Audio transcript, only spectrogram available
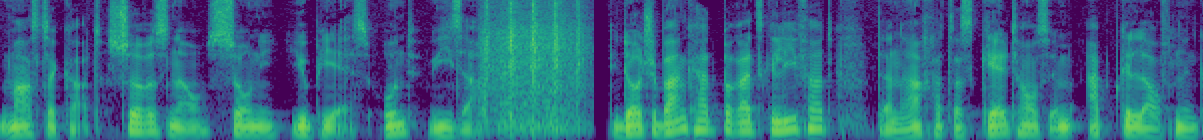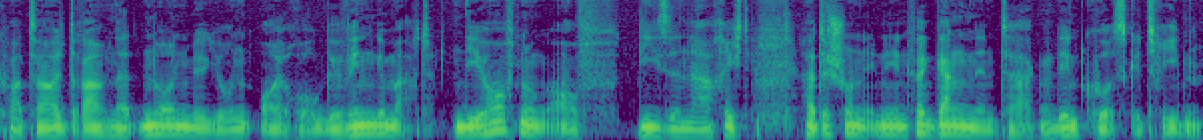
Mastercard, ServiceNow, Sony, UPS und Visa. Die Deutsche Bank hat bereits geliefert. Danach hat das Geldhaus im abgelaufenen Quartal 309 Millionen Euro Gewinn gemacht. Die Hoffnung auf diese Nachricht hatte schon in den vergangenen Tagen den Kurs getrieben.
